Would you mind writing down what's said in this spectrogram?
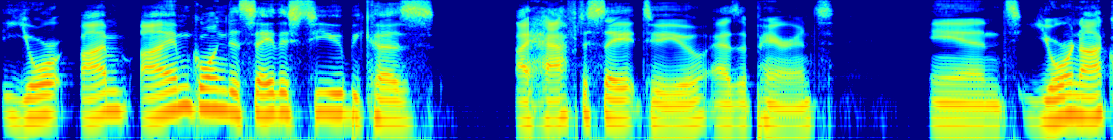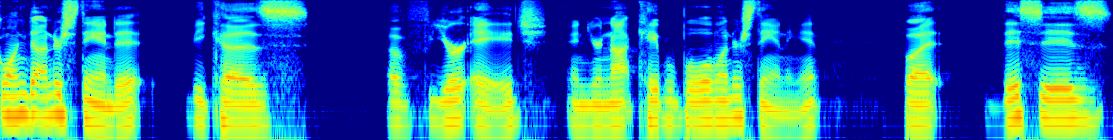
you're I'm I'm going to say this to you because I have to say it to you as a parent and you're not going to understand it because of your age and you're not capable of understanding it but this is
